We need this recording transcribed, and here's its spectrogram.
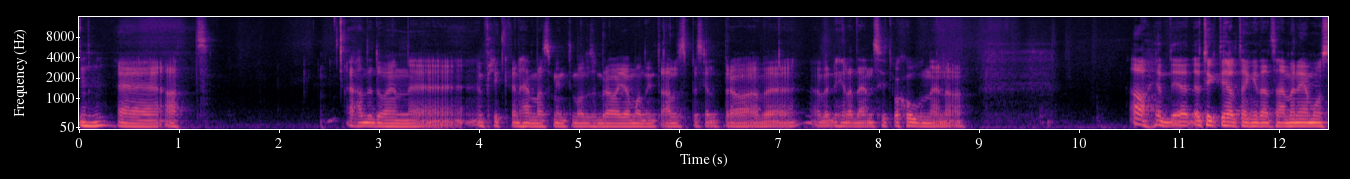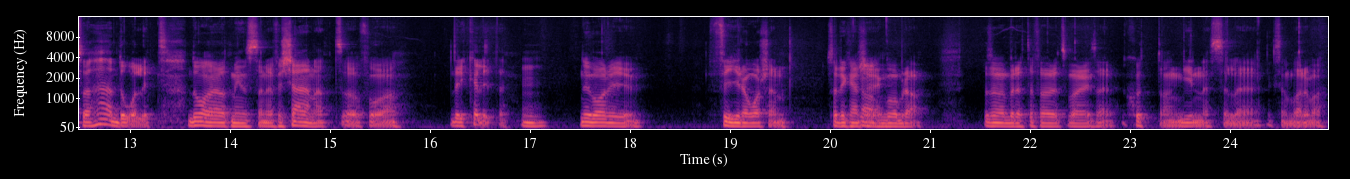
Mm. Eh, att jag hade då en, eh, en flickvän hemma som inte mådde så bra. Jag mådde inte alls speciellt bra över, över hela den situationen. Och, ja, jag, jag jag tyckte helt enkelt att så här, men när jag mår så här dåligt, då har jag åtminstone förtjänat att få dricka lite. Mm. Nu var det ju fyra år sedan, så det kanske Ja. går bra. Och som jag berättade förut så var det så här 17 Guinness eller liksom vad det var.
